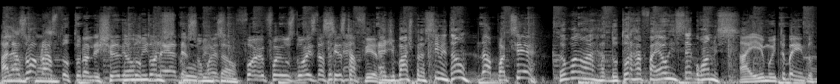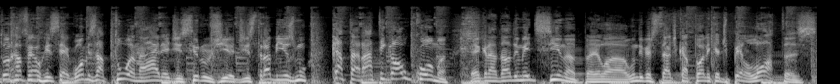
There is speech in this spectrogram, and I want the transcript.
Aliás, Ah, um tá. abraço, doutor Alexandre Então e doutor desculpe, Ederson, mas então. foi, foi os dois da sexta-feira. É de baixo pra cima então? Não, pode ser. Então vamos lá, doutor Rafael Rissé Gomes. Aí, muito bem. Doutor Rafael Rissé Gomes atua na área de cirurgia de estrabismo, catarata e glaucoma. É graduado em medicina pela Universidade Católica de Pelotas.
